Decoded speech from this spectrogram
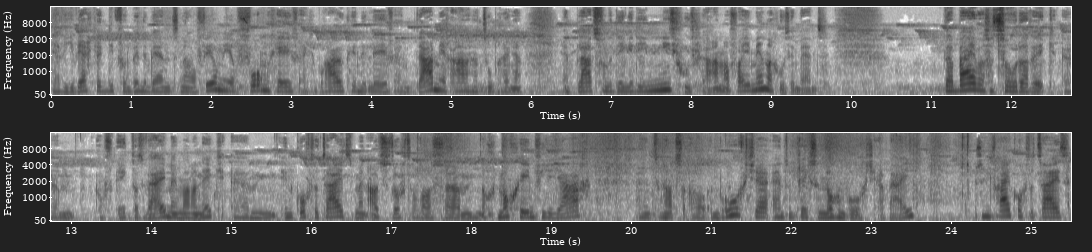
ja, die je werkelijk diep van binnen bent, nou veel meer vormgeven en gebruiken in dit leven en daar meer aandacht naartoe brengen. In plaats van de dingen die niet goed gaan of waar je minder goed in bent. Daarbij was het zo dat ik, ehm, of ik, dat wij, mijn man en ik, ehm, in korte tijd, mijn oudste dochter was um, nog, nog geen vier jaar. En toen had ze al een broertje en toen kreeg ze nog een broertje erbij. Dus in vrij korte tijd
